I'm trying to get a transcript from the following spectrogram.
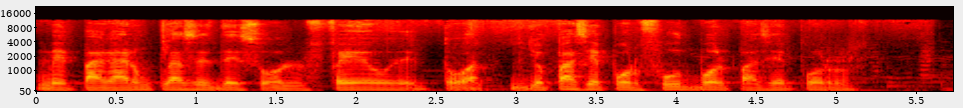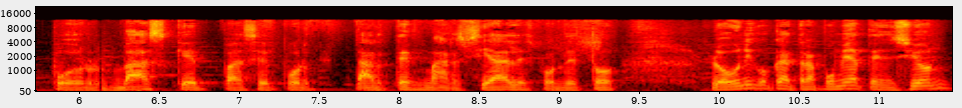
me pagaron clases de solfeo, de toda. Yo pasé por fútbol, pasé por, por básquet, pasé por artes marciales, por de todo. Lo único que atrapó mi atención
